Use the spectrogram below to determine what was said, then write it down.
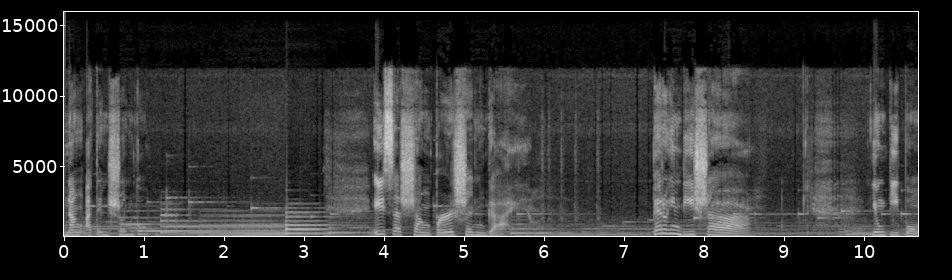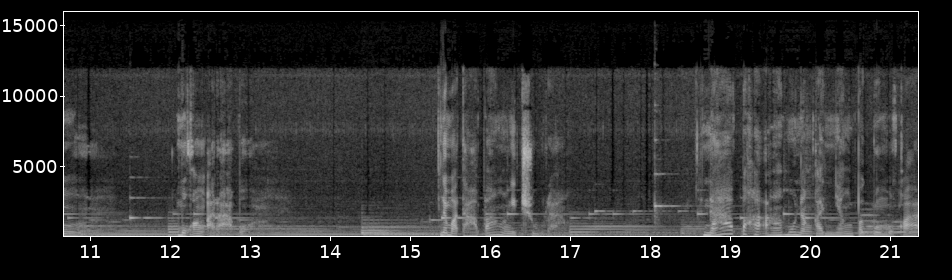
ng atensyon ko. Isa siyang Persian guy. Pero hindi siya yung tipong mukhang Arabo. Na matapang ang itsura. Napakaamo ng kanyang pagmumuka.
